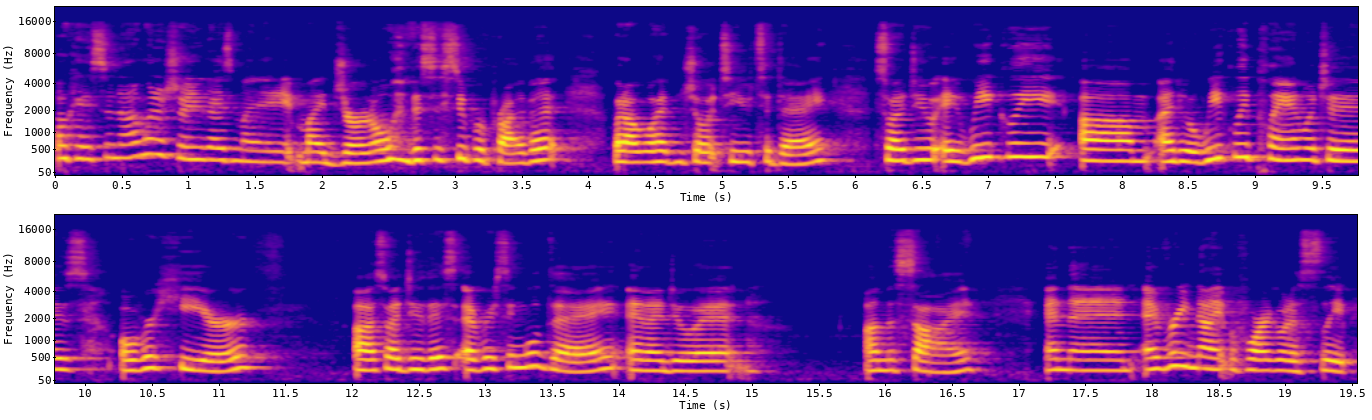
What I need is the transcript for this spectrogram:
Okay, so now I'm to show you guys my, my journal. This is super private, but I'll go ahead and show it to you today. So I do a weekly, um, I do a weekly plan, which is over here. Uh, so I do this every single day and I do it on the side. And then every night before I go to sleep,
